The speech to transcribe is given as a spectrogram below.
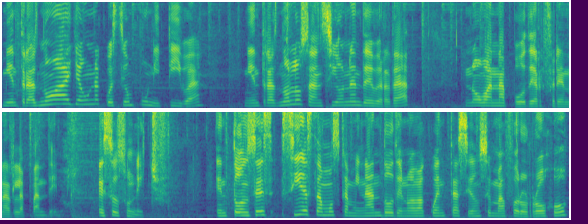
Mientras no haya una cuestión punitiva, mientras no lo sancionen de verdad, no van a poder frenar la pandemia. Eso es un hecho. Entonces, sí estamos caminando de nueva cuenta hacia un semáforo rojo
